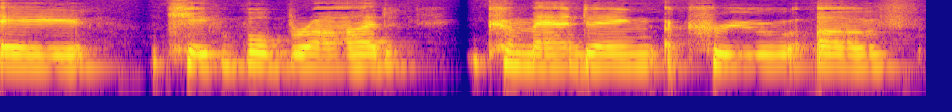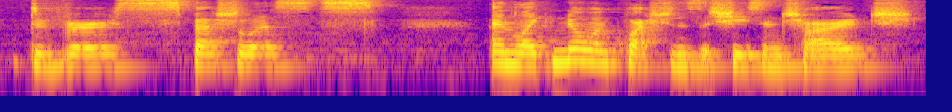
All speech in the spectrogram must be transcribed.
a capable broad commanding a crew of diverse specialists, and like, no one questions that she's in charge.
